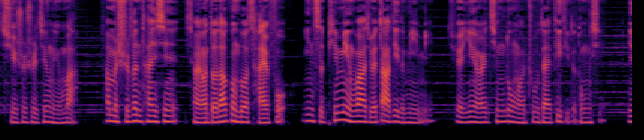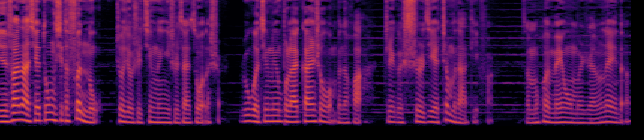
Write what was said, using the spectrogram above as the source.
其实是精灵吧。”他们十分贪心，想要得到更多财富，因此拼命挖掘大地的秘密，却因而惊动了住在地底的东西，引发那些东西的愤怒。这就是精灵一直在做的事儿。如果精灵不来干涉我们的话，这个世界这么大地方，怎么会没有我们人类的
